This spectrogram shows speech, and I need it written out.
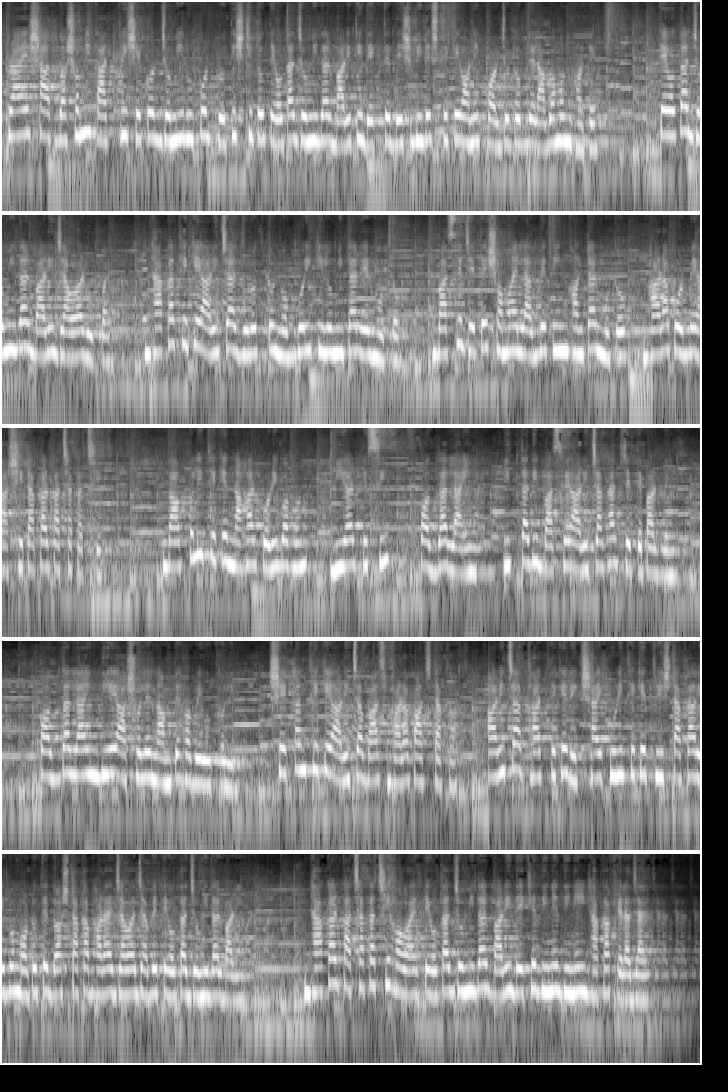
প্রায় সাত দশমিক আটত্রিশ একর জমির উপর প্রতিষ্ঠিত তেওতা জমিদার বাড়িটি দেখতে দেশ বিদেশ থেকে অনেক পর্যটকদের আগমন ঘটে। তেওতা জমিদার বাড়ি যাওয়ার উপায়। ঢাকা থেকে আরিচার দূরত্ব নব্বই কিলোমিটার এর মতো। বাসে যেতে সময় লাগবে তিন ঘণ্টার মতো, ভাড়া পড়বে আশি টাকার কাছাকাছি। গাবতলি থেকে নাহার পরিবহন বিআরটিসি পদ্মা লাইন ইত্যাদি বাসে আরিচাঘাট যেতে পারবেন। পদ্মা লাইন দিয়ে আসলে নামতে হবে উথলি। সেখান থেকে আরিচা বাস ভাড়া পাঁচ টাকা। আরিচা ঘাট থেকে রিক্সায় কুড়ি থেকে ত্রিশ টাকা এবং অটোতে দশ টাকা ভাড়ায় যাওয়া যাবে তেওতা জমিদার বাড়ি। ঢাকার কাছাকাছি হওয়ায় তেওতা জমিদার বাড়ি দেখে দিনে দিনেই ঢাকা ফেরা যায়।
